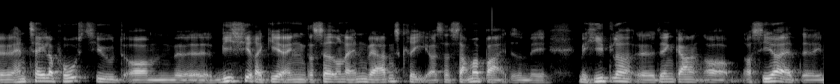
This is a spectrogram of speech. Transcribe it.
Øh, han taler positivt om øh, Vichy-regeringen, der sad under 2. verdenskrig, og så samarbejdet med, med Hitler øh, dengang, og, og siger, at øh,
